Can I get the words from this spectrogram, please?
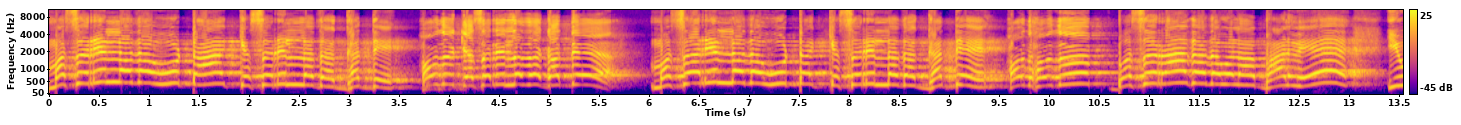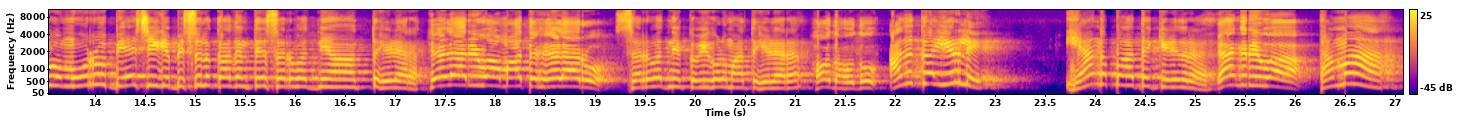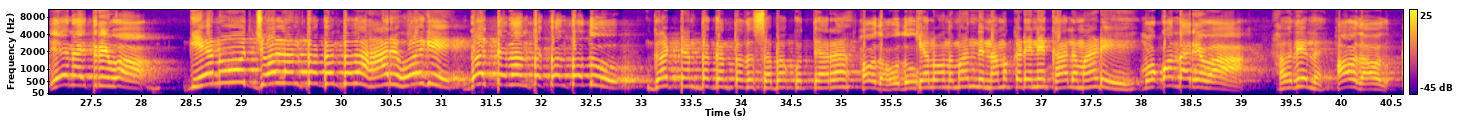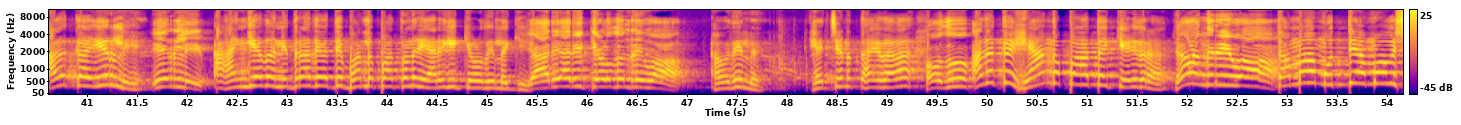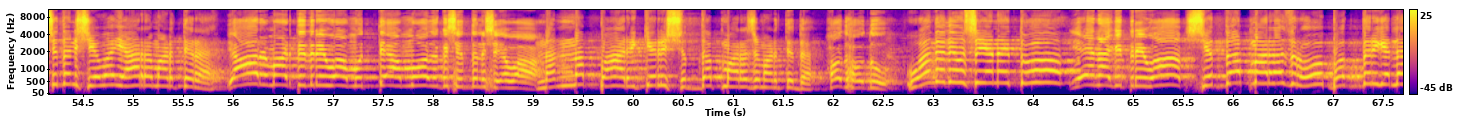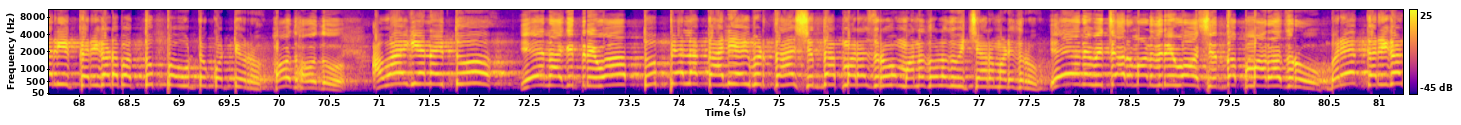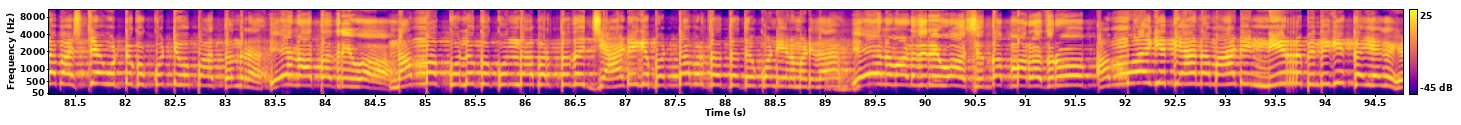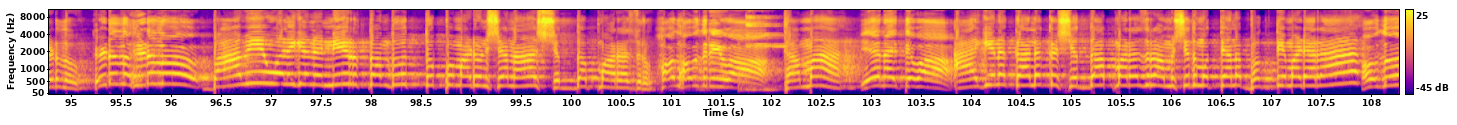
ಮಸರಿಲ್ಲದ ಊಟ ಕೆಸರಿಲ್ಲದ ಗದ್ದೆ. ಹೌದು ಕೆಸರಿಲ್ಲದ ಗದ್ದೆ. ಮಸರಿಲ್ಲದ ಊಟ ಕೆಸರಿಲ್ಲದ ಗದ್ದೆ. ಹೌದು ಹೌದು. ಬಸರಾಗದವಳ ಬಾಳ್ವೆ ಇವು ಮೂರು ಬೇಸಿಗೆ ಬಿಸಿಲು ಕಾದಂತೆ ಸರ್ವಜ್ಞ ಅಂತ ಹೇಳ್ಯಾರ. ಹೇಳ್ಯಾರ ಇವ ಮಾತು ಹೇಳ್ಯಾರು. ಸರ್ವಜ್ಞ ಕವಿಗಳು ಮಾತು ಹೇಳ್ಯಾರ. ಹೌದು ಹೌದು. ಅದಕ್ಕ ಇರ್ಲಿ. ಹೆಂಗಪ್ಪ ಅಂತ ಕೇಳಿದ್ರ? ಹೆಂಗ್ರಿವ ತಮ್ಮ ಏನಾಯ್ತ್ರಿ ಇವ? ಏನೋ ಜೋಳ ಅಂತಕ್ಕಂಥದ ಹಾರಿ ಹೋಗಿ ಗಟ್ಟೆನಂತಕ್ಕಂಥದ್ದು ಗಟ್ಟ ಅಂತಕ್ಕಂಥದ್ದು ಸಭಾ ಕೂತ್ಯಾರ. ಹೌದು ಹೌದು. ಕೆಲವೊಂದು ಮಂದಿ ನಮ್ಮ ಕಡೆನೆ ಕಾಲ ಮಾಡಿ ಮೊಕ್ಕೊಂದಾರ್ಯವ ಹೌದಿಲ್ಲ ಹೌದು ಹೌದು. ಅದಕ್ಕ ಇರ್ಲಿ. ಇರ್ಲಿ. ಆ ಹಂಗೆ ಅದ ನಿದ್ರಾ ದೇವತೆ ಬಂದ್ಲಪ್ಪ ಅಂತಂದ್ರೆ ಯಾರಿಗೆ ಕೇಳೋದಿಲ್ಲ ಆಕಿ ಯಾರ್ಯಾರಿಗೆ ಕೇಳುದಿಲ್ರಿ ಇವ? ಹೌದಿಲ್ಲ. ಹೆಚ್ಚಿನ ತಾಯಿದಾರ. ಹೌದು. ಅದಕ್ಕೆ ಹೆಂಗಪ್ಪ ಅಂತ ಕೇಳಿದ್ರ? ಹೆಂಗ್ರಿ ಇವ? ತಮ್ಮ ಮುತ್ತೆ ಅಮ್ಮ ಸೇವಾ ಯಾರ ಮಾಡ್ತೀರ? ಯಾರು ಮಾಡ್ತಿದ್ರಿ ಮುತ್ತೆ ಅಮ್ಮೋದಕ್ಕೆ ಸಿದ್ಧನ ಸೇವಾ. ನನ್ನಪ್ಪ ಅರಿಕೆರಿ ಸಿದ್ದಪ್ಪ ಮಹಾರಾಜ ಮಾಡ್ತಿದ್ದ. ಹೌದ್ ಹೌದು. ಒಂದು ದಿವಸ ಏನಾಯ್ತು? ಏನಾಗಿತ್ರಿ ಸಿದ್ದಪ್ಪ ಮಹಾರಾಜರು ಭಕ್ತರಿಗೆಲ್ಲರಿಗೆ ಕರಿಗಡಬ ತುಪ್ಪ ಊಟ ಕೊಟ್ಟಿರು ಹೌದ್ ಹೌದು. ಅವಾಗ ಏನಾಯ್ತು? ಏನಾಗಿತ್ರಿ ತುಪ್ಪ ಎಲ್ಲ ಖಾಲಿ ಆಗಿಬಿಡ್ತಾ ಸಿದ್ದಪ್ಪ ಮಹಾರಾಜರು ಮನದೊಳಗ ವಿಚಾರ ಮಾಡಿದ್ರು. ಏನು ವಿಚಾರ ಮಾಡಿದ್ರಿವ ಸಿದ್ದಪ್ಪ ಮಹಾರಾಜರು? ಬರೇ ಕರಿಗಡಬ ಅಷ್ಟೇ ಊಟಕ್ಕೆ ಕೊಟ್ಟಿವಪ್ಪ ಅಂತಂದ್ರ. ಏನಾತದ್ರಿ ನಮ್ಮ ಕುಂದ ಬರ್ತದ ಜಾಡಿಗೆ ಬೊಟ್ಟ ಬರ್ತದ ತಿಳ್ಕೊಂಡು ಏನು ಮಾಡಿದ? ಏನು ವಾ ಸಿದ್ದಪ್ಪ ಮಹಾರಾಜರು? ಅಮ್ಮಗೆ ಧ್ಯಾನ ಮಾಡಿ ನೀರು ಬಿಂದಿಗೆ ಕೈಯಾಗ ಹಿಡಿದು. ಹಿಡಿದು ಹಿಡಿದು. ಬಾವಿ ಒಳಗಿನ ನೀರು ತಂದು ಮಾಡುವನ್ಶನ ಸಿದ್ದಪ್ಪ ಮಹಾರಾಜರು. ಹೌದ್ರಿ ಹೌದ್ರಿವ ತಮ್ಮ ಏನಾಯ್ತೇವ? ಆಗಿನ ಕಾಲಕ್ಕೆ ಸಿದ್ದಪ್ಪ ಮಹಾರಾಜರು ಅಂಶದ ಮುತ್ಯನ ಭಕ್ತಿ ಮಾಡ್ಯಾರ. ಹೌದು.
